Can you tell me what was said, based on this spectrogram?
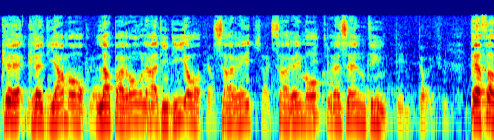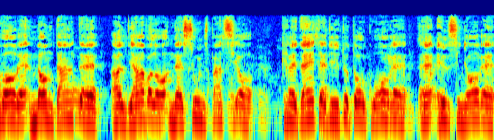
che crediamo la parola di Dio sare, saremo presenti. Per favore non date al diavolo nessun spazio. Credete di tutto cuore e il Signore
